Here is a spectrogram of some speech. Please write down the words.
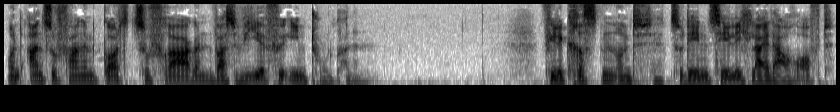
und anzufangen, Gott zu fragen, was wir für ihn tun können. Viele Christen, und zu denen zähle ich leider auch oft,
